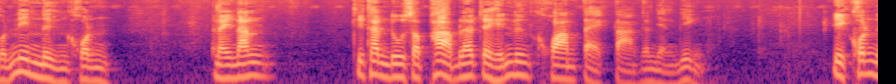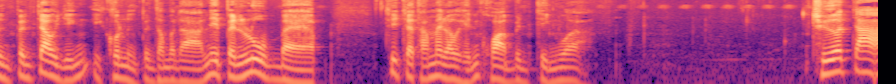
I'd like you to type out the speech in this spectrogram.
คนนี่หนึ่งคน ในนั้น ที่ท่านดูสภาพแล้วจะเห็นเรื่องความแตกต่างกันอย่างยิ่ง อีกคนหนึ่งเป็นเจ้าหญิง อีกคนหนึ่งเป็นธรรมดา นี่เป็นรูปแบบที่จะทำให้เราเห็นความเป็นจริงว่า เชื้อเจ้า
